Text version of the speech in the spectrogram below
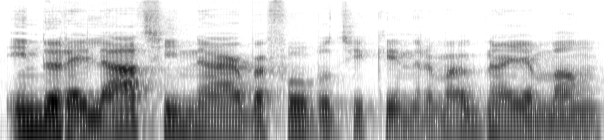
in de relatie naar bijvoorbeeld je kinderen, maar ook naar je man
